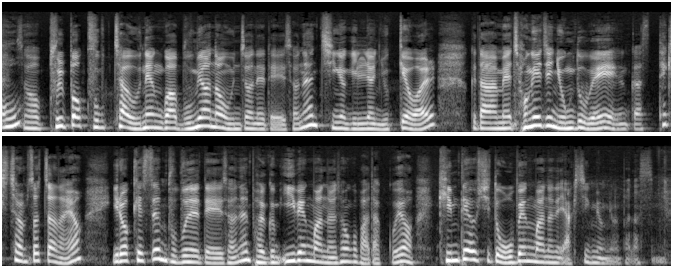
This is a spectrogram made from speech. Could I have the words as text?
어? 그래서 불법 구급차 운행과 무면허 운전에 대해서는 징역 1년 6개월. 그 다음에 정해진 용도 외에 그러니까 택시처럼 썼잖아요. 이렇게 쓴 부분에 대해서는 벌금 200만 원 선고받았고요. 김태우 씨도 500만 원의 약식 명령을 받았습니다.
